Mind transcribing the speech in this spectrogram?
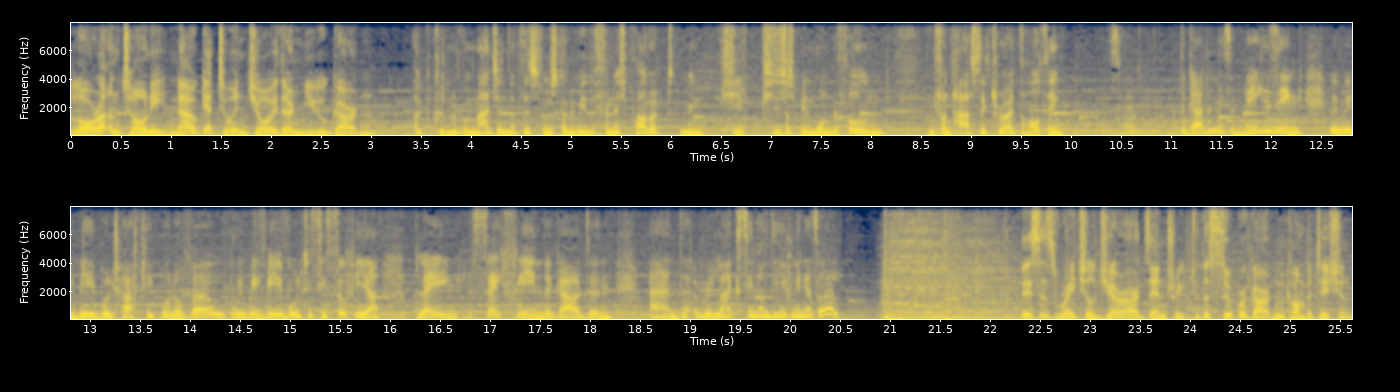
Laura and Tony now get to enjoy their new garden. I couldn't have imagined that this was going to be the finished product. I mean, she, she's just been wonderful and, and fantastic throughout the whole thing. Uh, the garden is amazing. We will be able to have people over. We will be able to see Sophia playing safely in the garden and relaxing on the evening as well. This is Rachel Gerard's entry to the Super Garden competition.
